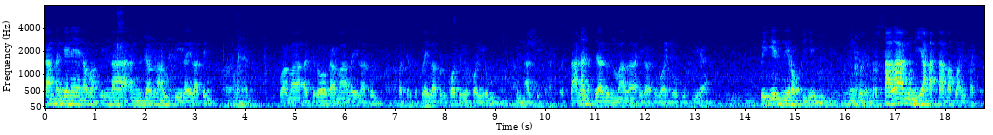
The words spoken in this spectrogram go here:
Kan tenggene napa? Inna anzalnahu fi lailatin wa ma adro kama lailatul qadr. Terus lailatul qadri khairum min alfi Terus tanazzalul malaikatu wa ruhu fiha bi idzni rabbihim min Terus salamun ya hatta matla'il fajar.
